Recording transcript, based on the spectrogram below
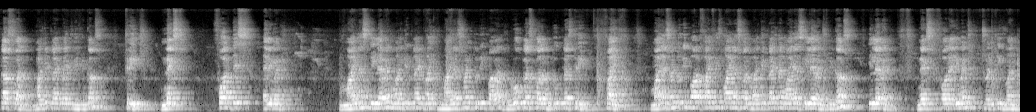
plus 1 multiplied by 3 becomes 3. Next, for this element minus 11 multiplied by minus 1 to the power row plus column 2 plus 3 5 minus 1 to the power 5 is minus 1 multiplied by minus 11 becomes 11 next for element 21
